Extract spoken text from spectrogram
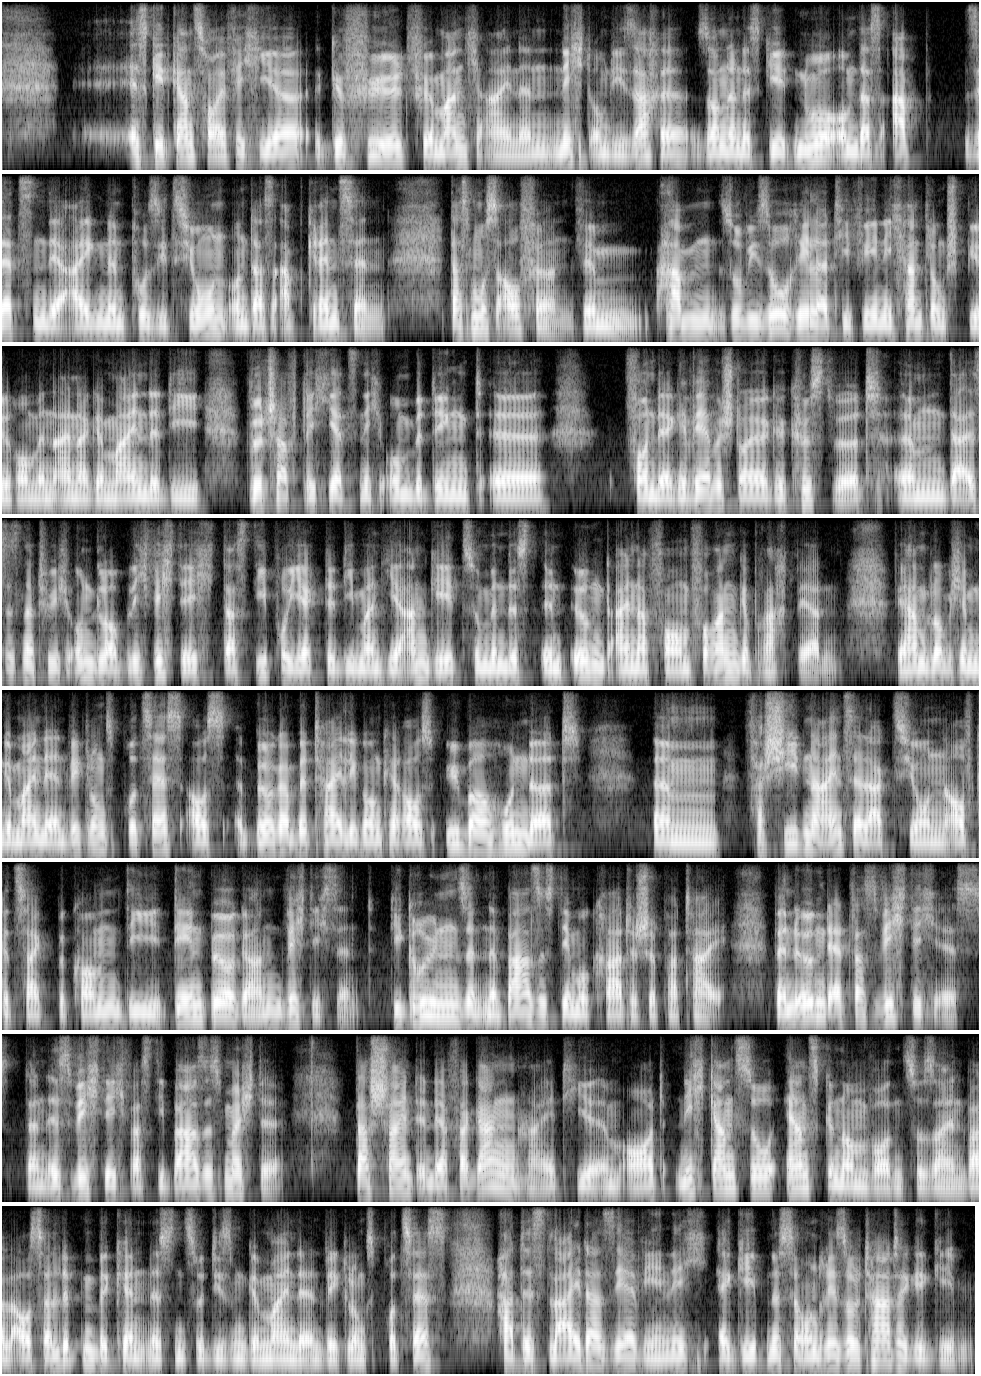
es geht ganz häufig hier gefühlt für manch einen nicht um die Sache, sondern es geht nur um das Ab Setzen der eigenen Position und das Abgrenzen. Das muss aufhören. Wir haben sowieso relativ wenig Handlungsspielraum in einer Gemeinde, die wirtschaftlich jetzt nicht unbedingt äh, von der Gewerbesteuer geküsst wird. Ähm, da ist es natürlich unglaublich wichtig, dass die Projekte, die man hier angeht, zumindest in irgendeiner Form vorangebracht werden. Wir haben, glaube ich, im Gemeindeentwicklungsprozess aus Bürgerbeteiligung heraus über 100 ähm, verschiedene Einzelaktionen aufgezeigt bekommen, die den Bürgern wichtig sind. Die Grünen sind eine basisdemokratische Partei. Wenn irgendetwas wichtig ist, dann ist wichtig, was die Basis möchte. Das scheint in der Vergangenheit hier im Ort nicht ganz so ernst genommen worden zu sein, weil außer Lippenbekenntnissen zu diesem Gemeindeentwicklungsprozess hat es leider sehr wenig Ergebnisse und Resultate gegeben.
